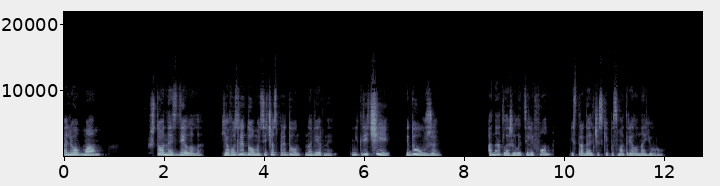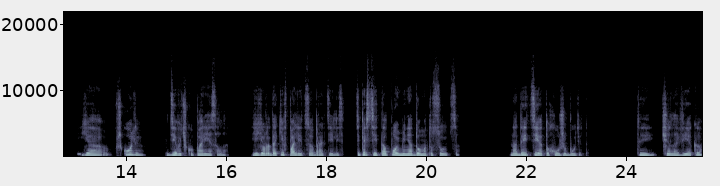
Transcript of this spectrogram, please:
Алло, мам? Что она сделала? Я возле дома, сейчас приду, наверное. Не кричи, иду уже. Она отложила телефон и страдальчески посмотрела на Юру. «Я в школе девочку порезала. Ее родаки в полицию обратились. Теперь всей толпой у меня дома тусуются. Надо идти, а то хуже будет». «Ты человека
